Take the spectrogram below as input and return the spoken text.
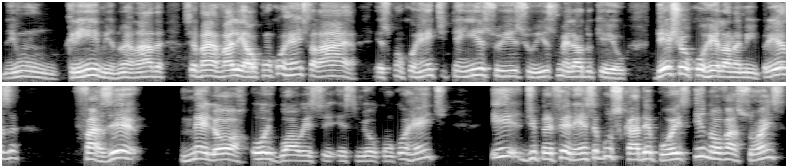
nenhum crime, não é nada. Você vai avaliar o concorrente, falar, ah, esse concorrente tem isso, isso, isso melhor do que eu. Deixa eu correr lá na minha empresa, fazer melhor ou igual esse, esse meu concorrente e, de preferência, buscar depois inovações,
